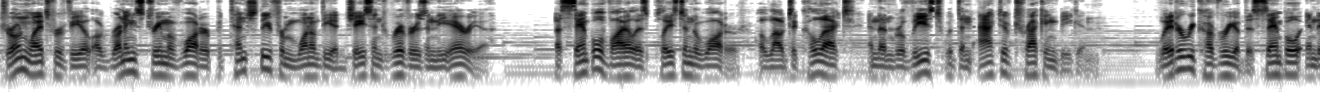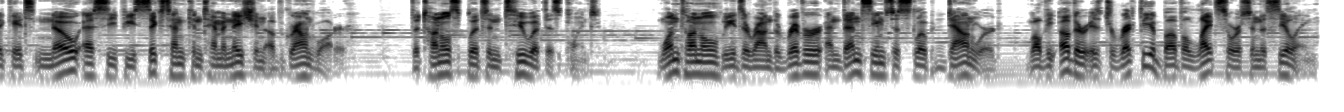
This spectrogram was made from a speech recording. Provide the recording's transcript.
Drone lights reveal a running stream of water potentially from one of the adjacent rivers in the area. A sample vial is placed in the water, allowed to collect, and then released with an active tracking beacon. Later recovery of the sample indicates no SCP-610 contamination of groundwater. The tunnel splits in two at this point. One tunnel leads around the river and then seems to slope downward, while the other is directly above a light source in the ceiling.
